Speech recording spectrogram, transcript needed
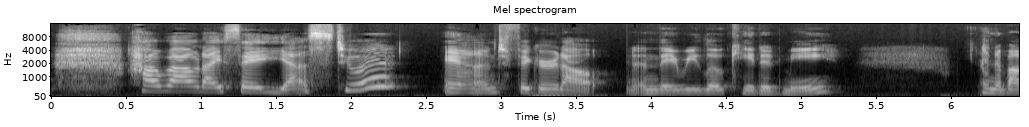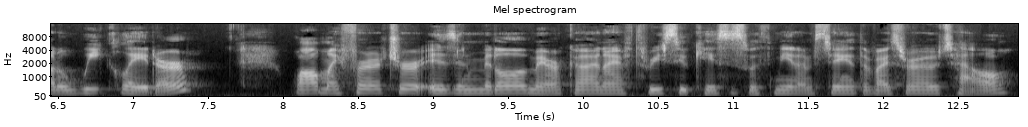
How about I say yes to it and figure it out? And they relocated me. And about a week later, while my furniture is in middle America and I have three suitcases with me and I'm staying at the Viceroy Hotel,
